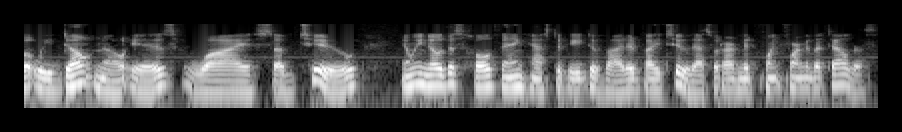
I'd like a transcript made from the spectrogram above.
What we don't know is y sub 2, and we know this whole thing has to be divided by 2. That's what our midpoint formula tells us.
